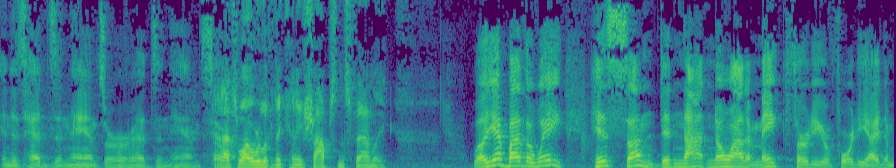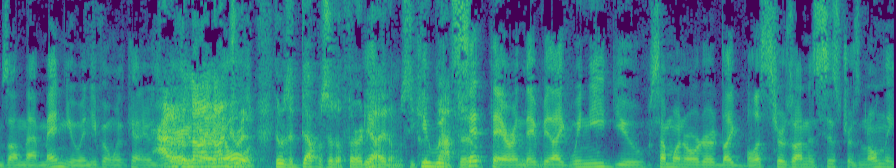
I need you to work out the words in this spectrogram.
in his heads and hands or her heads and hands. So. And that's why we're looking at Kenny Shopsin's family. Well, yeah. By the way, his son did not know how to make thirty or forty items on that menu, and even when Kenny was Out of very, the 900, old, there was a deficit of 30 yeah, items. He, he would not do. sit there and they'd be like, "We need you." Someone ordered like blisters on his sisters, and only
